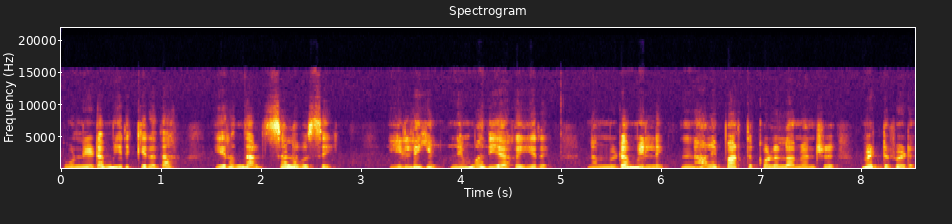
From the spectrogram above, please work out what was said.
உன்னிடம் இருக்கிறதா? இருந்தால் செலவு செய். இல்லையில் நிம்மதியாக இரு. நம்மிடம் இல்லை நாளை பார்த்து கொள்ளலாம் என்று விட்டுவிடு.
